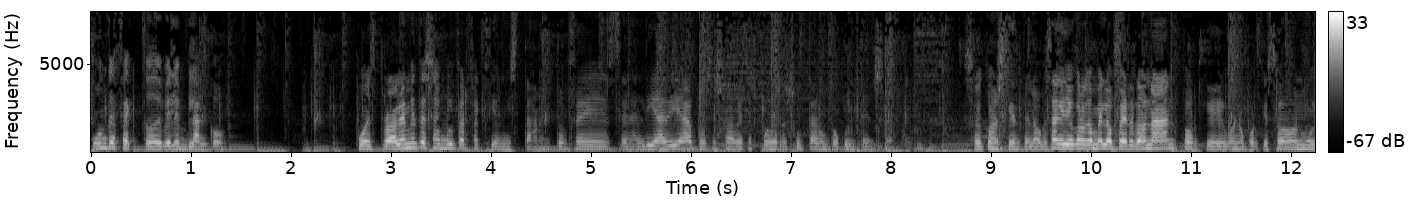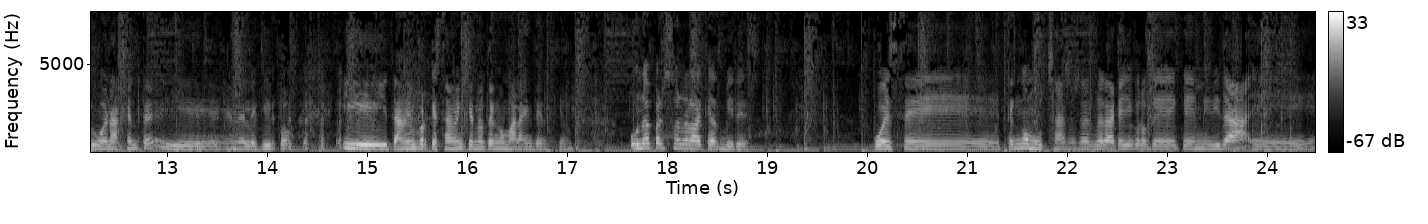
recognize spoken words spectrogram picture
Un defecto de Belén Blanco. Pues probablemente soy muy perfeccionista, entonces en el día a día pues eso a veces puede resultar un poco intenso. Soy consciente. Lo que pasa es que yo creo que me lo perdonan porque bueno porque son muy buena gente y en el equipo y también porque saben que no tengo mala intención. Una persona a la que admires. Pues eh, tengo muchas. O sea, es verdad que yo creo que, en mi vida, eh,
